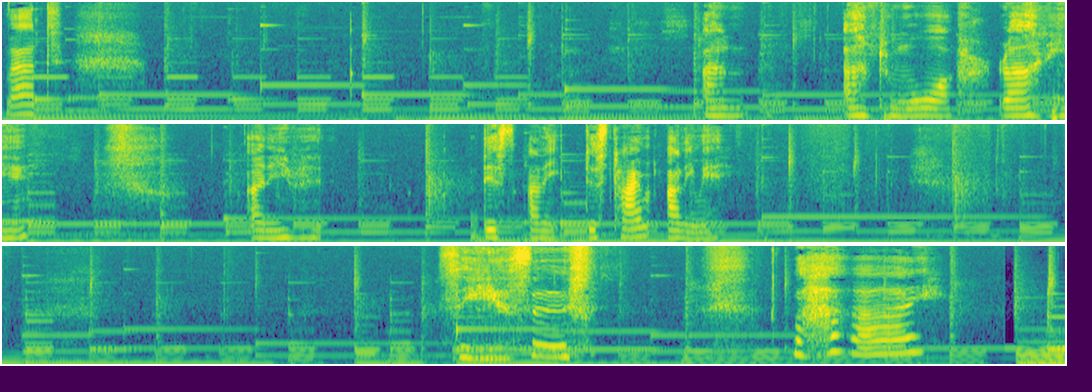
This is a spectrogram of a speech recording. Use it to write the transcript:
But and and more learning anime this anime this time anime. See you soon. Bye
